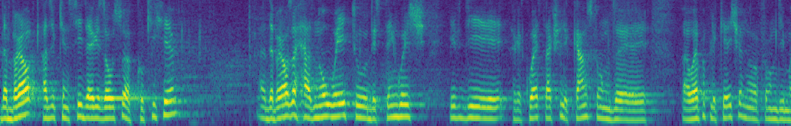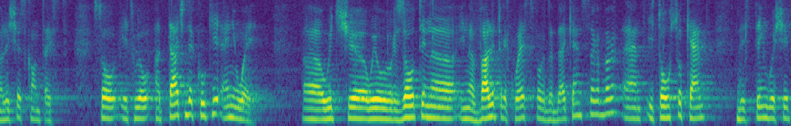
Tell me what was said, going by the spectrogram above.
the as you can see, there is also a cookie here. Uh, the browser has no way to distinguish if the request actually comes from the uh, web application or from the malicious context. So it will attach the cookie anyway, uh, which uh, will result in a, in a valid request for the backend server, and it also can't distinguish if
